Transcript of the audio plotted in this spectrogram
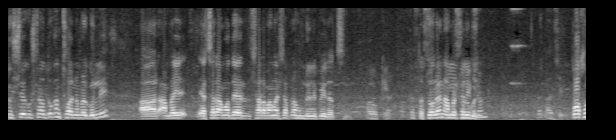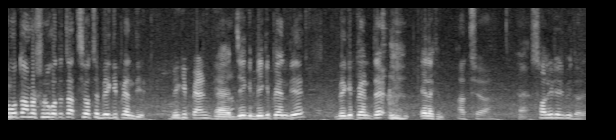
দুশো একুশ নম্বর দোকান ছয় নম্বর গল্লি আর আমরা এছাড়া আমাদের সারা বাংলাদেশে আপনার হোম ডেলিভারি পেয়ে যাচ্ছেন। ওকে তো চলেন আমরা শুরু করি। আচ্ছা। প্রথমত আমরা শুরু করতে চাচ্ছি হচ্ছে বেগি প্যান্ট দিয়ে। দেখি প্যান্ট দিয়ে হ্যাঁ যে বেগি প্যান্ট দিয়ে বেগি প্যান্টে এ দেখেন। আচ্ছা। হ্যাঁ। সলিডের ভিতরে?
